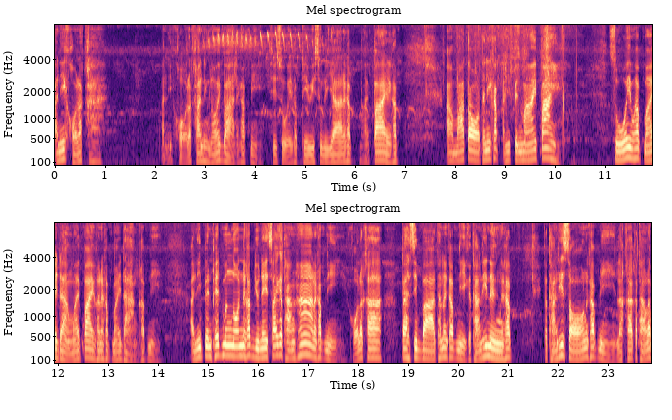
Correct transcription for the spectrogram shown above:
อันนี้ขอราคา อันนี้ขอราคา 100 บาทนะครับนี่สวยๆครับเทวีสุริยานะครับไม้ป้ายนะครับเอามาต่อท่านี้ครับ อันนี้เป็นไม้ป้าย สวยครับไม้ด่างไม้ป้ายเขานะครับ ไม้ด่างครับนี่ อันนี้เป็นเพชรเมืองนนท์นะครับ อยู่ในไซส์กระถาง5นะครับนี่ ขอราคา 80 บาทเท่านั้นครับนี่กระถางที่1นะครับกระถางที่2นะครับนี่ ราคากระถางละ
